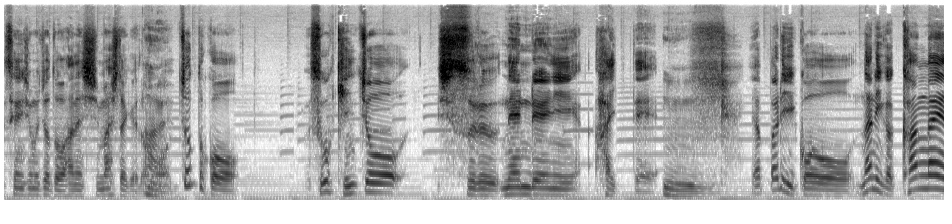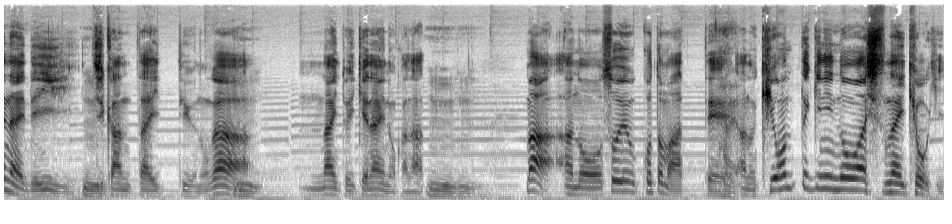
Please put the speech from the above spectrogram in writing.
先週もちょっとお話ししましたけども、はい。ちょっとこうすごく緊張する年齢に入って、うん。やっぱりこう何か考えないでいい時間帯っていうのがないといけないのかな。うんうんまああのそういうこともあって、はい。あの基本的に能は室内競技。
